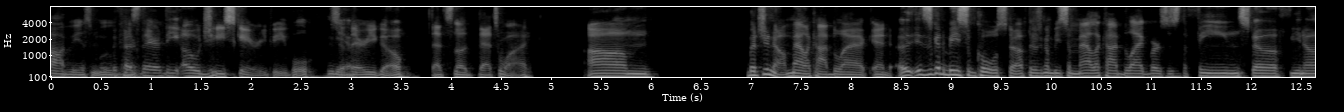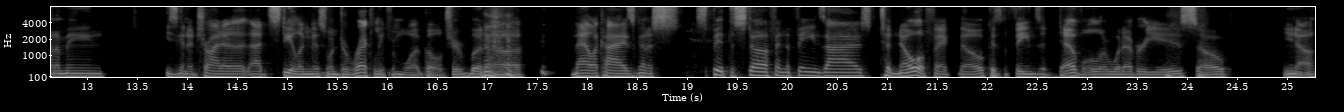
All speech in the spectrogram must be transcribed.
Obvious move. because there. they're the OG scary people. So Yeah. there you go. That's the that's why. Um but you know, Malakai Black, and uh, it's gonna be some cool stuff. There's gonna be some Malakai Black versus the Fiend stuff. You know what I mean? He's gonna try to. I'm stealing this one directly from What Culture, but uh, Malakai is gonna spit the stuff in the Fiend's eyes to no effect though, because the Fiend's a devil or whatever he is. So, you know,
